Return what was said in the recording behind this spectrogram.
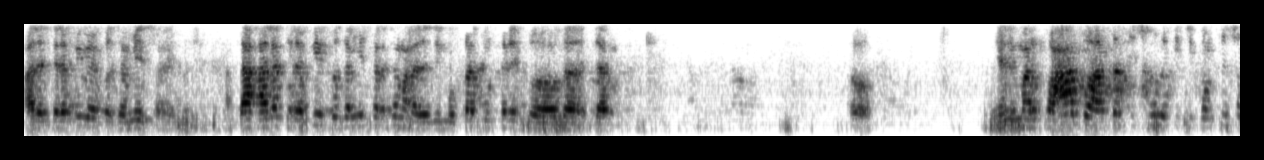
علي ترفی وې په زمين سره دا حالت ترفی په زمين سره څه معنی دی مفرد مفرد او دا جر او یعنی مرفوعات او اته قسمونه کې چې کوم څه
